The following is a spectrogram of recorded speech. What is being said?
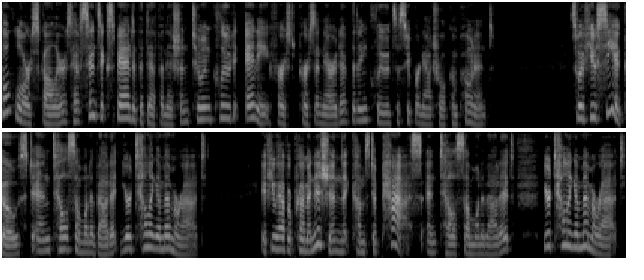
Folklore scholars have since expanded the definition to include any first person narrative that includes a supernatural component. So if you see a ghost and tell someone about it, you're telling a memorate. If you have a premonition that comes to pass and tell someone about it, you're telling a memorate.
